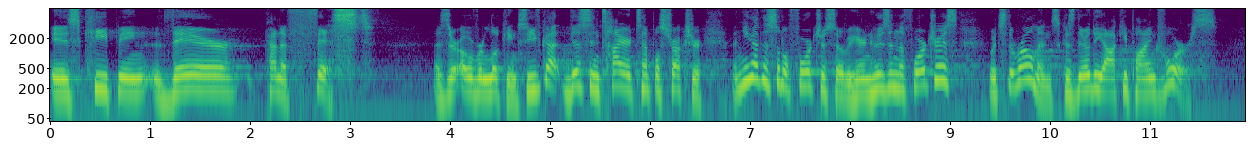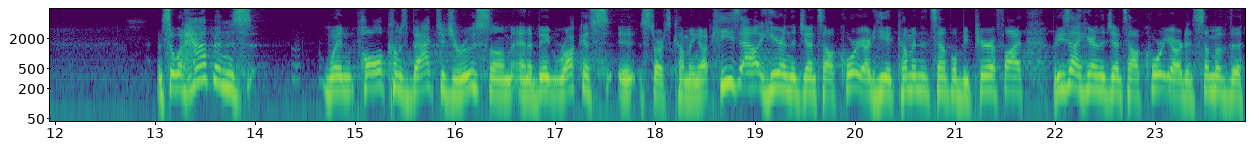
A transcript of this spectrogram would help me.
is keeping their kind of fist as they're overlooking. So you've got this entire temple structure, and you got this little fortress over here. And who's in the fortress? It's the Romans, because they're the occupying force. And so what happens when Paul comes back to Jerusalem and a big ruckus uh, starts coming up, he's out here in the Gentile courtyard. He had come into the temple, be purified, but he's out here in the Gentile courtyard, and some of the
